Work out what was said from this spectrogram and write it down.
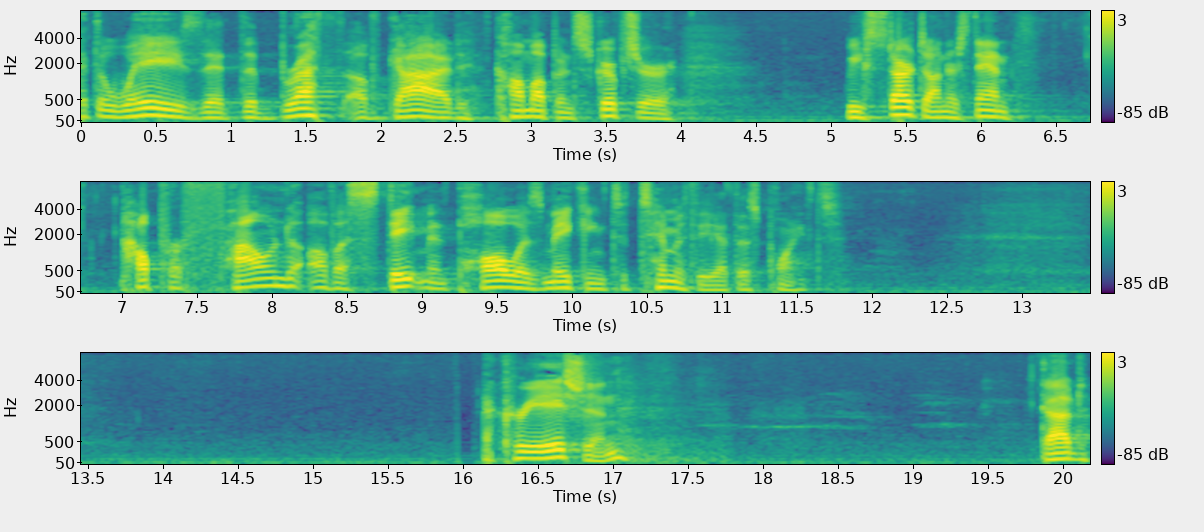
at the ways that the breath of God come up in Scripture, we start to understand how profound of a statement Paul was making to Timothy at this point. A creation, God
